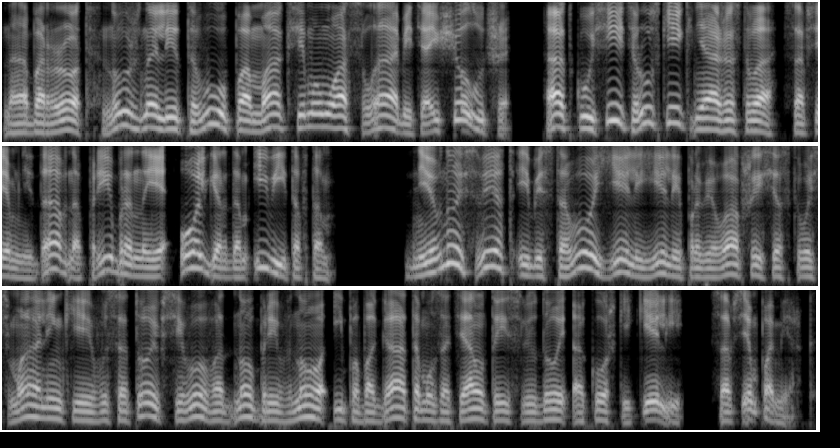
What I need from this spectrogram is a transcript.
Наоборот, нужно Литву по максимуму ослабить, а еще лучше откусить русские княжества, совсем недавно прибранные Ольгердом и Витовтом. Дневной свет и без того еле-еле пробивавшийся сквозь маленькие, высотой всего в одно бревно и по-богатому затянутые слюдой окошки кельи, совсем померк.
